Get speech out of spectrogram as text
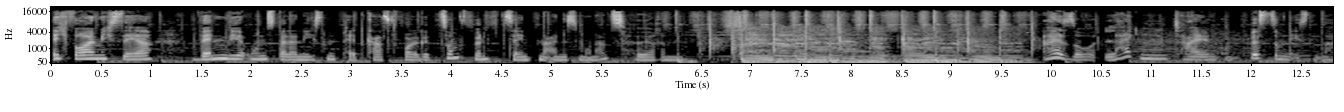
Ich freue mich sehr, wenn wir uns bei der nächsten Podcast-Folge zum 15. eines Monats hören. Also liken, teilen und bis zum nächsten Mal.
